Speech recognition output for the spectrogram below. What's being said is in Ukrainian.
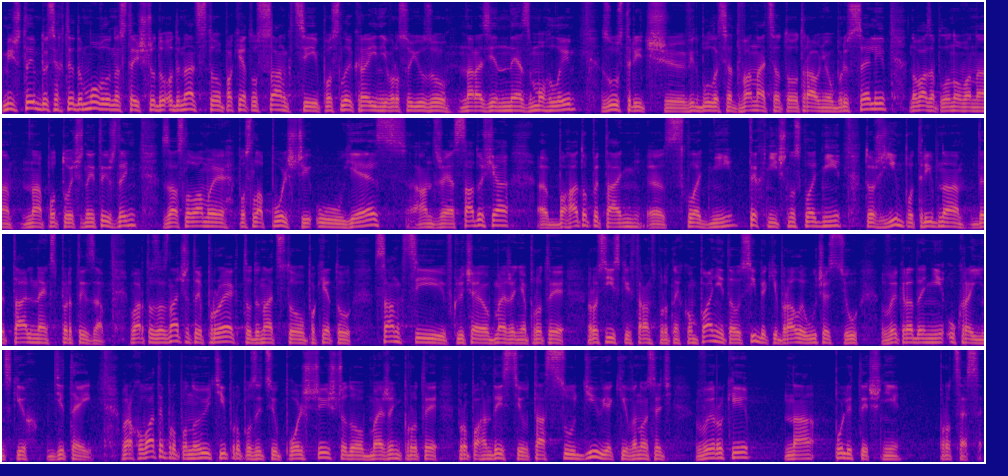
Між тим, досягти домовленостей щодо 11-го пакету санкцій посли країн Євросоюзу наразі не змогли. Зустріч відбулася 12 травня у Брюсселі. Нова запланована на поточний тиждень. За словами посла Польщі у ЄС Анджея Садоща, багато питань е, складні, технічно складні. Тож їм потрібна детальна експертиза. Варто зазначити, проект 11-го пакету санкцій включає обмеження проти російських транспортних компаній та осіб, які брали участь у викраденні українських дітей. Врахувати пропонують і пропозицію Польщі щодо обмежень проти пропагандистів та суддів, які виносять вироки на політичні процеси.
